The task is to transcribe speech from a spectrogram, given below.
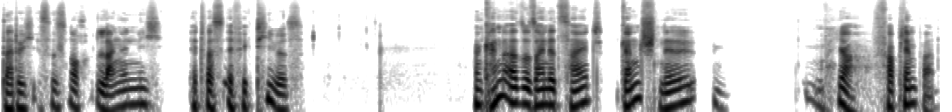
Dadurch ist es noch lange nicht etwas Effektives. Man kann also seine Zeit ganz schnell, ja, verplempern.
